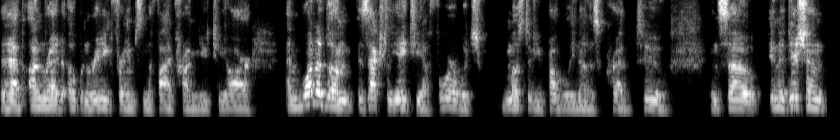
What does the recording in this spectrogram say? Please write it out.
that have unread open reading frames in the 5' UTR and one of them is actually ATF4, which most of you probably know is CREB2. And so in addition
